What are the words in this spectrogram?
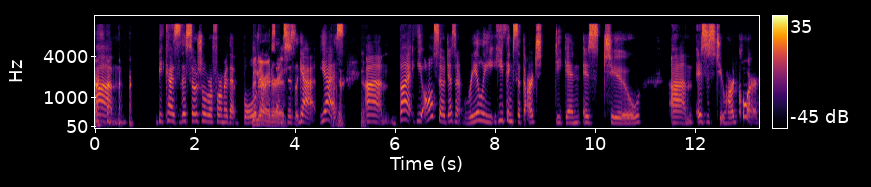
Um because the social reformer that bold The narrator represents is. is yeah yes. Yeah, um but he also doesn't really he thinks that the archdeacon is too um is just too hardcore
